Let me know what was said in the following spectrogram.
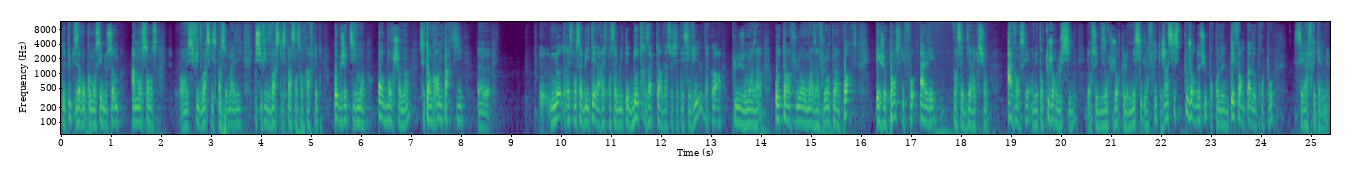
Depuis que nous avons commencé, nous sommes, à mon sens, il suffit de voir ce qui se passe au Mali, il suffit de voir ce qui se passe en Centrafrique, objectivement, en bon chemin. C'est en grande partie euh, notre responsabilité, la responsabilité d'autres acteurs de la société civile, d'accord Plus ou moins, autant influents ou moins influents, peu importe. Et je pense qu'il faut aller dans cette direction avancer en étant toujours lucide et en se disant toujours que le Messie de l'Afrique, j'insiste toujours dessus pour qu'on ne déforme pas nos propos, c'est l'Afrique elle-même.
